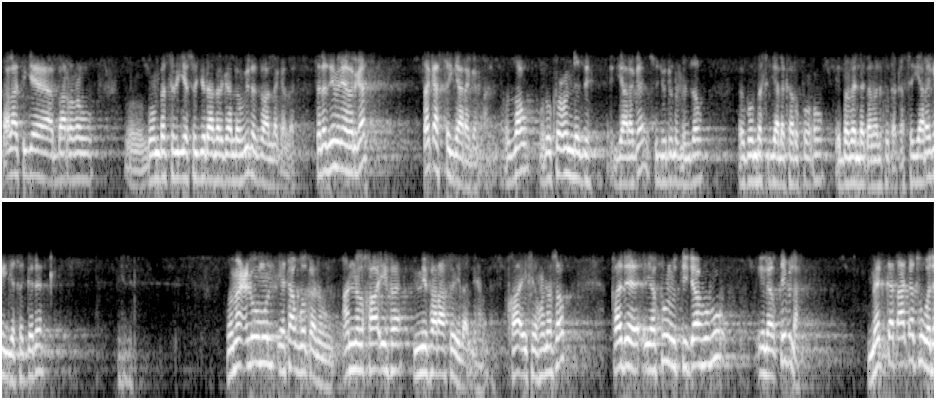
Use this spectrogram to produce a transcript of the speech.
ጠላት እያባረረው ጎንበስ ብዬ ስጁድ አደርጋለሁ ቢል እዛው አለቀለት። ስለዚህ ምን ያደርጋል? ጠቀስ እያደረገ ማለት ነው። እዛው ሩኩዑ እንደዚህ እያደረገ ስጁዱንም እዛው ጎንበስ እያለ ከሩኩዑ በበለጠ መልኩ ጠቀስ እያደረገ እየሰገደ ወመዕሉሙን የታወቀ ነው አነል ኻኢፈ የሚፈራ ሰው ይላል። ኻኢፍ የሆነ ሰው ቀድ የኩኑ ኢትጃሁሁ ኢለል ቂብላ መቀጣጨቱ ወደ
